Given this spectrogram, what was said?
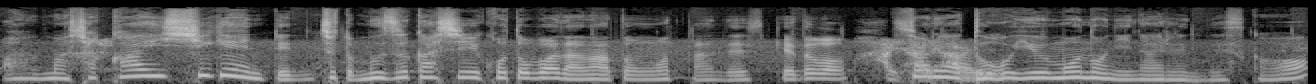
あまあ、社会資源ってちょっと難しい言葉だなと思ったんですけど、それはどういうものになるんですか、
